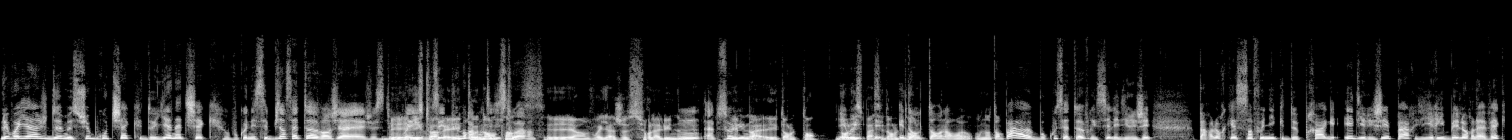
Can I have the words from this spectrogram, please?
Les voyages de Monsieur Brouchek de Janacek. Vous connaissez bien cette œuvre. Hein. Je, vous, voyez, vous avez pu me raconter hein. l'histoire. C'est un voyage sur la Lune. Mmh, absolument. Et, dans le temps. Dans l'espace et, dans le temps. Et dans le temps. Alors, on n'entend pas beaucoup cette œuvre. Ici, elle est dirigée par l'Orchestre symphonique de Prague et dirigée par Yiri Bellor-Lavec.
